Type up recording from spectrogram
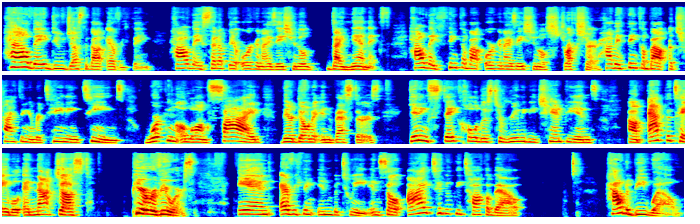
how they do just about everything, how they set up their organizational dynamics, how they think about organizational structure, how they think about attracting and retaining teams, working alongside their donor investors, getting stakeholders to really be champions um, at the table and not just peer reviewers and everything in between. And so I typically talk about how to be well,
